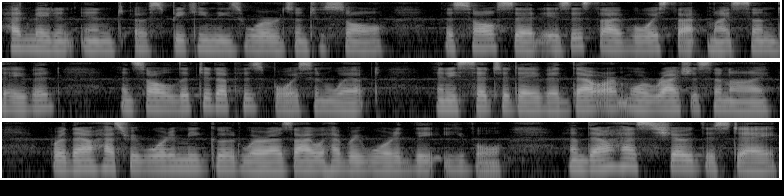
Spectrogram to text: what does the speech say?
had made an end of speaking these words unto Saul, that Saul said, Is this thy voice, that my son David? And Saul lifted up his voice and wept. And he said to David, Thou art more righteous than I, for thou hast rewarded me good, whereas I have rewarded thee evil. And thou hast showed this day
